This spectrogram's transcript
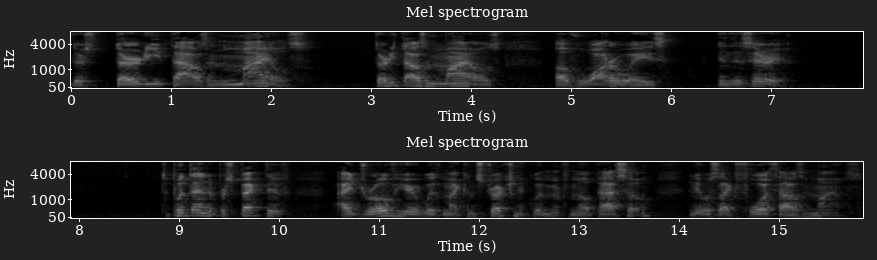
There's 30,000 miles, 30,000 miles of waterways in this area. To put that into perspective, I drove here with my construction equipment from El Paso, and it was like 4,000 miles.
